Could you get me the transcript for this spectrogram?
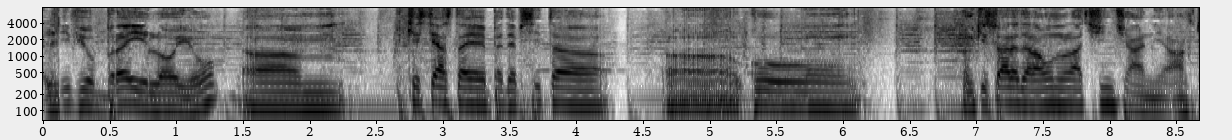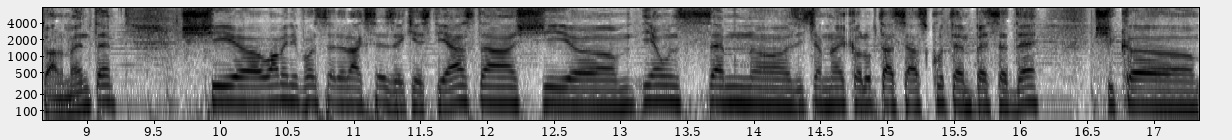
Liviu Brăiloiu. Um, chestia asta e pedepsită uh, cu închisoare de la 1 la 5 ani actualmente și uh, oamenii vor să relaxeze chestia asta și uh, e un semn, uh, zicem noi, că lupta se ascute în PSD și că uh,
